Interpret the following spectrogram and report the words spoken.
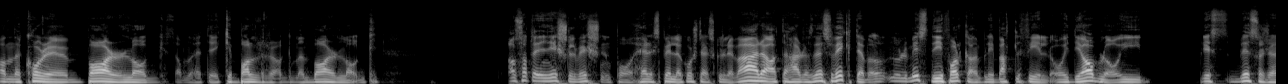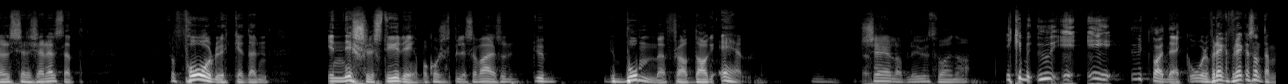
Han Corey Barlog, som det heter. Ikke Balrog, men Barlog. Han satte initial vision på hele spillet, hvordan det skulle være. at Det her, det er så viktig. Når du mister de folkene i Battlefield og i Diablo og i Blizzard generelt, sett, så får du ikke den initial styringen på hvordan spillet skal være. Så du, du bommer fra dag én. Mm. Sjela blir utvanna. Ikke med u- i- i- utvannet er ikke ordet, for det er ikke, sant de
